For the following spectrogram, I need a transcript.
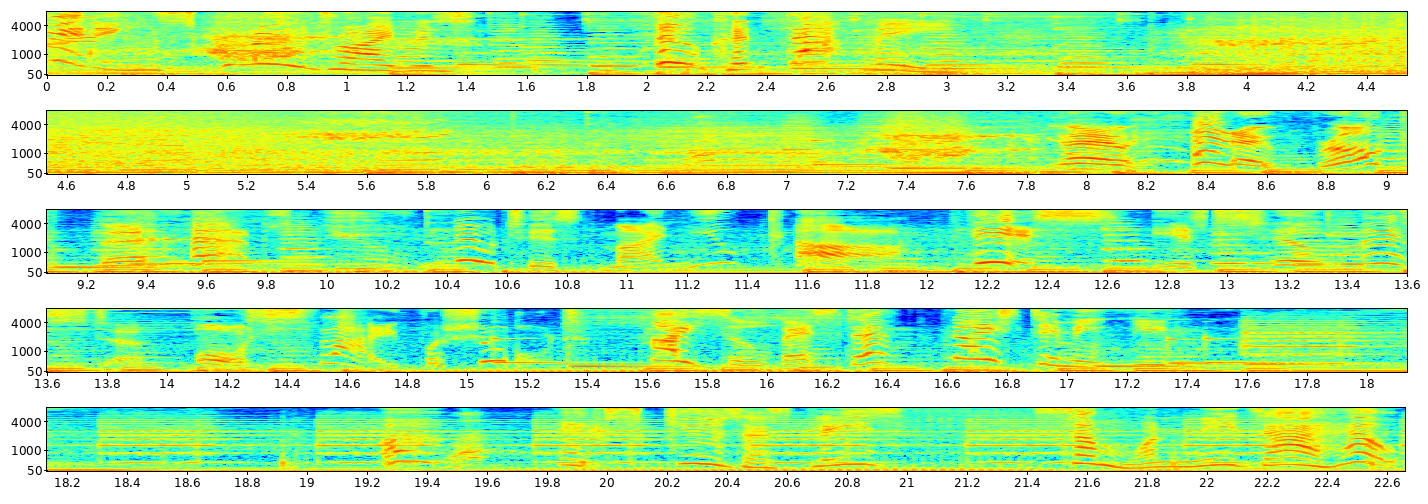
Spinning screwdrivers! Who could that be? Oh, hello, Frog. Perhaps you've noticed my new car. This is Sylvester, or Sly for short. Hi, Sylvester. Nice to meet you. Oh, excuse us, please. Someone needs our help.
